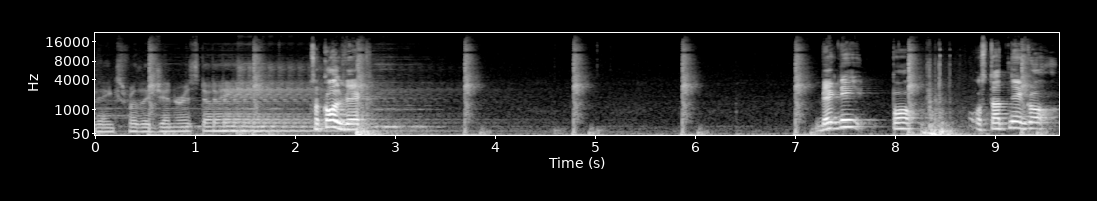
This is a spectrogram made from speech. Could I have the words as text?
Thanks for the generous donation. Cokolwiek. Biegnij po ostatniego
